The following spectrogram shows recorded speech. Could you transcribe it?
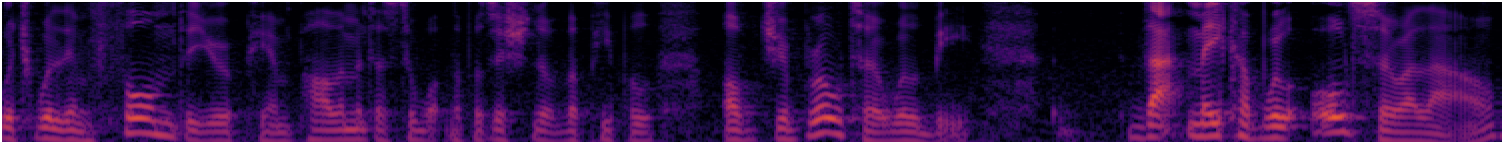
which will inform the European Parliament as to what the position of the people of Gibraltar will be that makeup will also allow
